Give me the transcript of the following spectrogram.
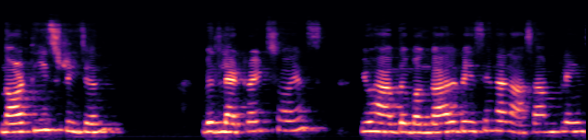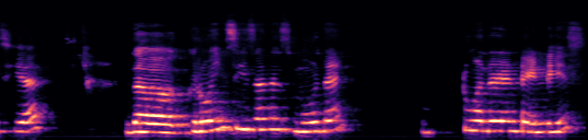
northeast region with laterite soils. You have the Bengal Basin and Assam Plains here. The growing season is more than 210 days.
